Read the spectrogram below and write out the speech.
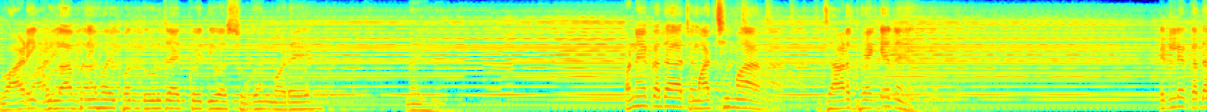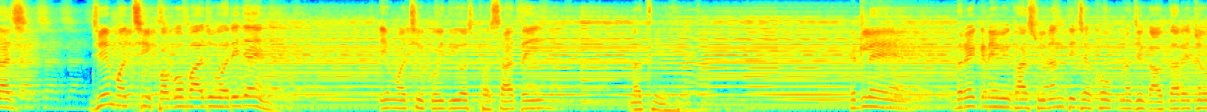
વાડી ગુલાબની હોય પણ દૂર જાય કોઈ દિવસ સુગંધ મળે નહીં. અને કદાચ માછીમાર ઝાડ ફેંકે ને, એટલે કદાચ જે મચ્છી પગો બાજુ વરી જાય ને, એ મચ્છી કોઈ દિવસ ફસાતી નથી. એટલે દરેકને એવી ખાસ વિનંતી છે, ખૂબ નજીક આવતા રહેજો.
